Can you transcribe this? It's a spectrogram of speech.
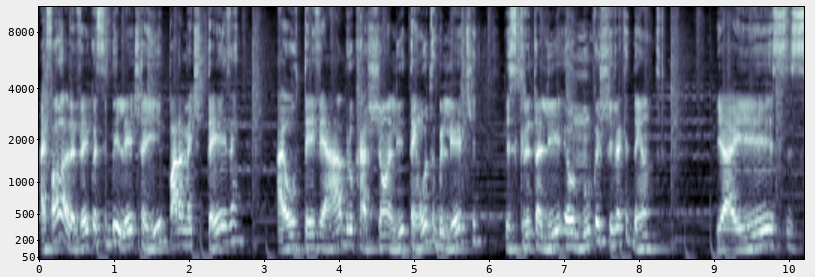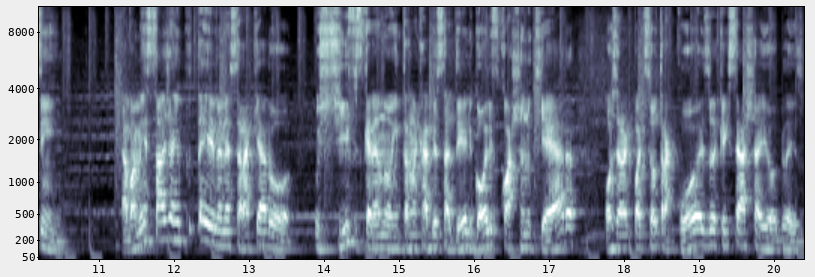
Aí fala, olha, veio com esse bilhete aí para Matt Taven. Aí o Taven abre o caixão ali, tem outro bilhete escrito ali, eu nunca estive aqui dentro. E aí, sim, é uma mensagem aí pro Taven, né? Será que era o, os Chiefs querendo entrar na cabeça dele, igual ele ficou achando que era? Ou será que pode ser outra coisa? O que, que você acha aí, ô Glazer?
